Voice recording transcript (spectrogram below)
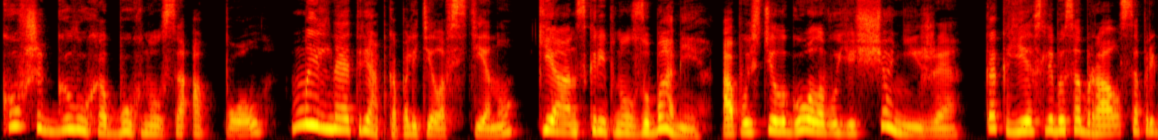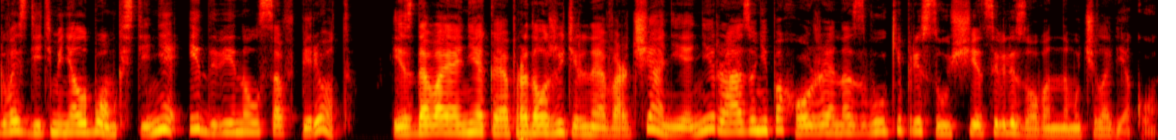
Ковшик глухо бухнулся об пол, мыльная тряпка полетела в стену, Киан скрипнул зубами, опустил голову еще ниже, как если бы собрался пригвоздить меня лбом к стене и двинулся вперед, издавая некое продолжительное ворчание, ни разу не похожее на звуки, присущие цивилизованному человеку.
